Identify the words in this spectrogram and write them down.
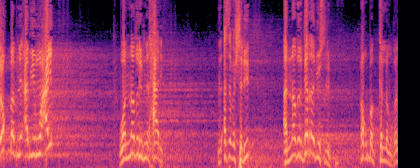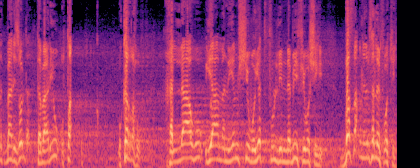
عقبة بن أبي معيط والنضر بن الحارث. للأسف الشديد النضر قرب يسلم. عقبة كلمه قالت باري زول تباريه وكرهه. خلاه يا من يمشي ويدفل للنبي في وجهه. بصق للنبي صلى الله عليه وسلم في وجهه.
